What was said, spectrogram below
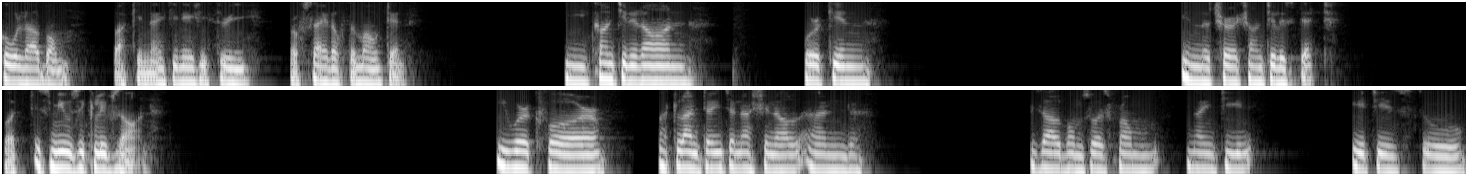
gold album back in 1983, Rough Side of the Mountain. He continued on working in the church until his death, but his music lives on. He worked for Atlanta International and his albums was from 1980s to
